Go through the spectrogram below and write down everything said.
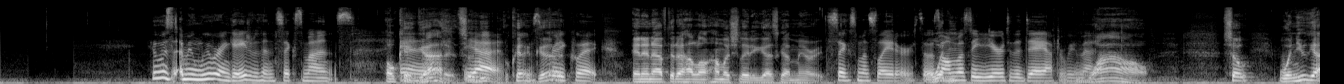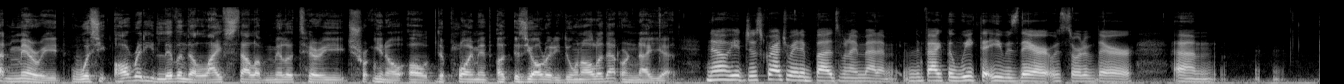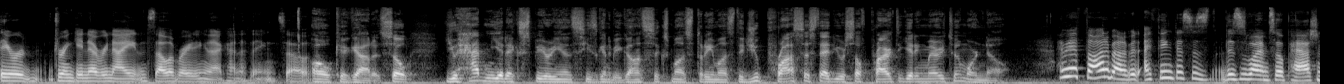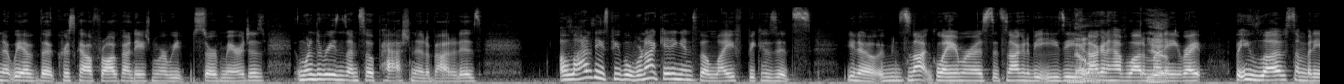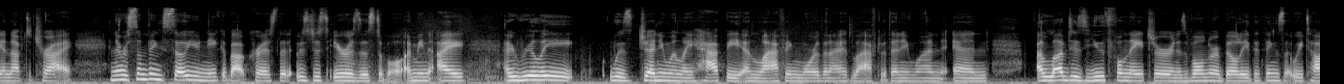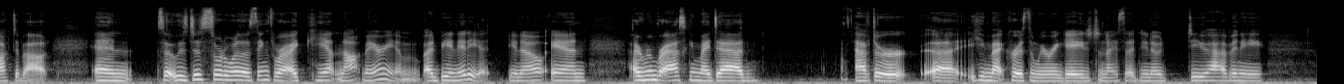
It was. I mean, we were engaged within six months, Okay, And, got it. So he- yeah, okay, it's good. pretty quick. And then after that, how long? How much later you guys got married? Six months later, so it was What- almost a year to the day after we met. Wow. So when you got married, was he already living the lifestyle of military, you know, oh, deployment? Uh, is he already doing all of that, or not yet? No, he had just graduated BUD/S when I met him. In fact, the week that he was there, it was sort of their, um, they were drinking every night and celebrating and that kind of thing. So Okay, got it. So you hadn't yet experienced he's going to be gone six months, three months. Did you process that yourself prior to getting married to him, or no? I mean, I thought about it, but I think this is this is why I'm so passionate. We have the Chris Kyle Frog Foundation where we serve marriages, and one of the reasons I'm so passionate about it is a lot of these people we're not getting into the life because it's you know I mean, it's not glamorous, it's not going to be easy, No. you're not going to have a lot of Yeah. money, right? But you love somebody enough to try, and there was something so unique about Chris that it was just irresistible. I mean, I I really was genuinely happy and laughing more than I had laughed with anyone, and I loved his youthful nature and his vulnerability, the things that we talked about. And so it was just sort of one of those things where I can't not marry him. I'd be an idiot, you know? And I remember asking my dad after uh, he met Chris and we were engaged, and I said, you know, do you have any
